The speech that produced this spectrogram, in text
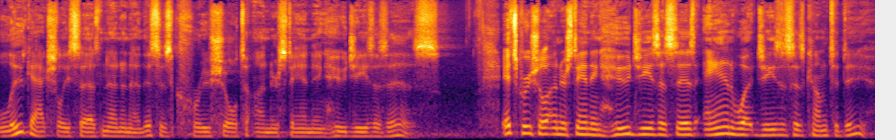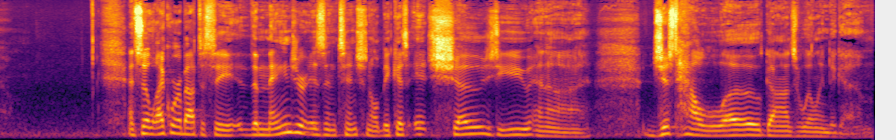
Luke actually says, no, no, no, this is crucial to understanding who Jesus is. It's crucial to understanding who Jesus is and what Jesus has come to do. And so, like we're about to see, the manger is intentional because it shows you and I just how low God's willing to go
